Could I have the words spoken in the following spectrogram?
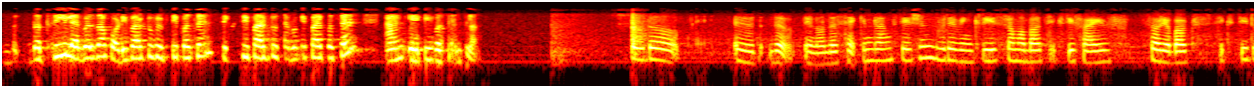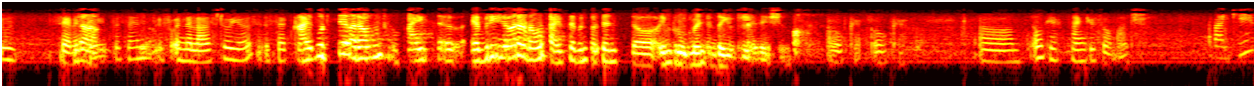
th- the three levels are 45 to 50 percent, 65 to 75 percent, and 80 percent plus. So the, uh, the, you know, the second rank stations would have increased from about 65, sorry, about 60 to 70 percent in the last two years. Is that I would say around five, uh, every year around 5 7 percent uh, improvement in the utilization. Okay, okay. Um, okay, thank you so much. Thank you.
